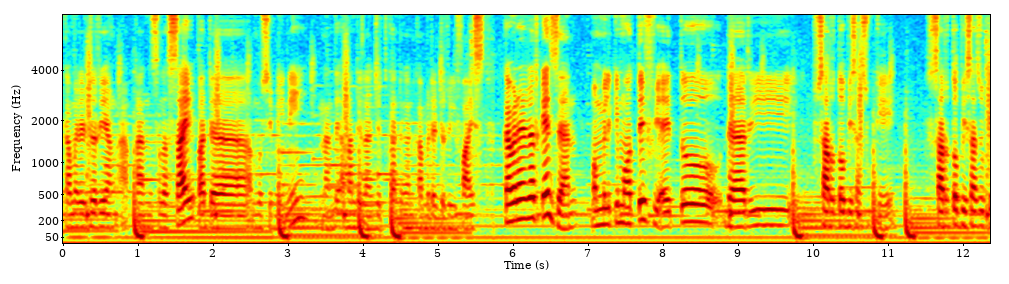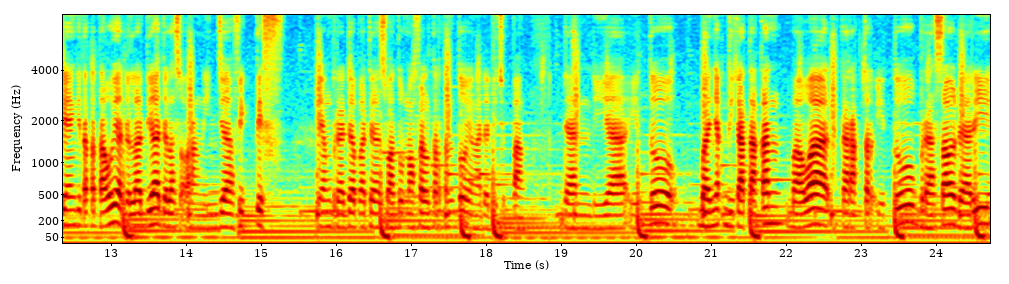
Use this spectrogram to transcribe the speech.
Kamen Rider yang akan selesai pada musim ini nanti akan dilanjutkan dengan Kamen Rider Revise. Kamen Rider Kezan memiliki motif yaitu dari Sarutobi Sasuke. Sarutobi Sasuke yang kita ketahui adalah dia adalah seorang ninja fiktif yang berada pada suatu novel tertentu yang ada di Jepang dan dia itu banyak dikatakan bahwa karakter itu berasal dari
